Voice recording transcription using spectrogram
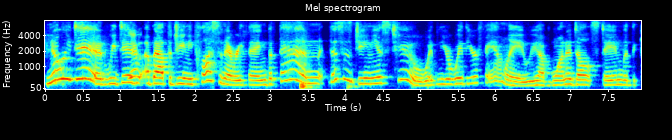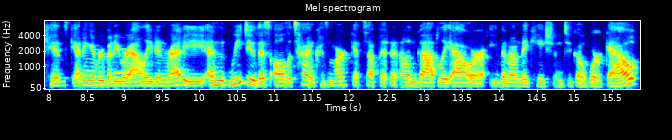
No, we did. We did yeah. about the Genie Plus and everything. But then this is genius too. When you're with your family, we have one adult staying with the kids, getting everybody rallied and ready. And we do this all the time because Mark gets up at an ungodly hour, even on vacation, to go work out.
